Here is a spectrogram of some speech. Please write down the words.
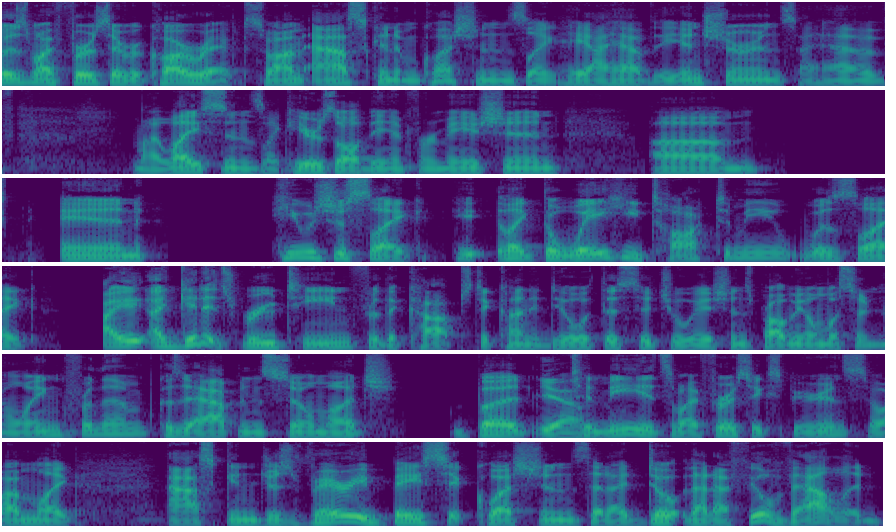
but it was my first ever car wreck so I'm asking him questions like hey I have the insurance I have my license like here's all the information um and he was just like he, like the way he talked to me was like I, I get it's routine for the cops to kind of deal with this situation. It's probably almost annoying for them because it happens so much. But Yeah. to me, it's my first experience, so I'm like, asking just very basic questions that I don't that I feel valid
